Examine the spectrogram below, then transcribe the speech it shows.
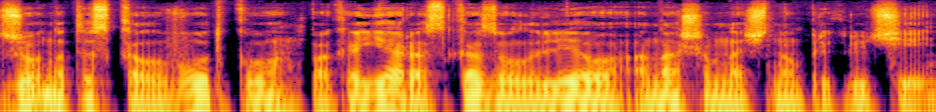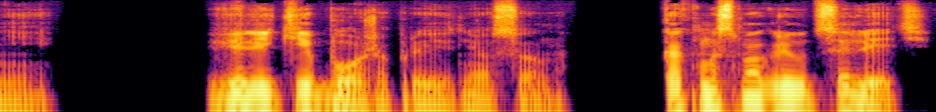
Джон отыскал водку, пока я рассказывал Лео о нашем ночном приключении. «Великий Боже!» — произнес он. «Как мы смогли уцелеть?»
